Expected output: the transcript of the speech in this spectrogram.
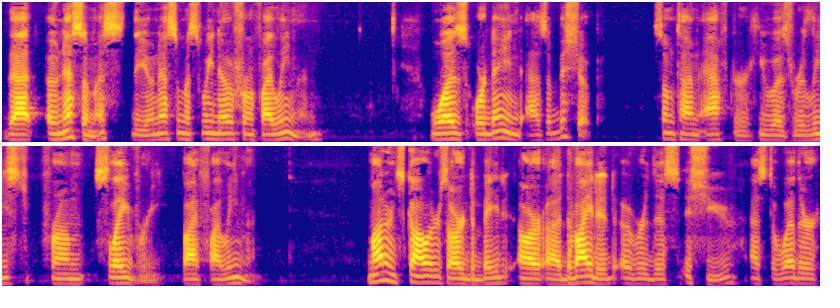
that Onesimus, the Onesimus we know from Philemon, was ordained as a bishop sometime after he was released from slavery by Philemon. Modern scholars are, debate, are uh, divided over this issue as to whether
